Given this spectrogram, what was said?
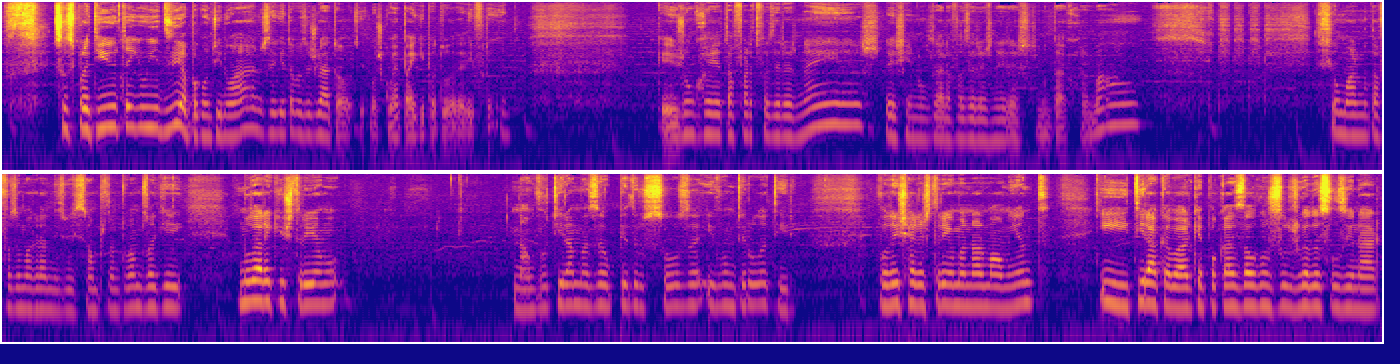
Se fosse para ti, eu, te, eu ia dizer para continuar, não sei o que, estavas a jogar todos, mas como é para a equipa toda é diferente. Ok, o João Correia está farto de fazer as neiras, deixem-no voltar a fazer as neiras que não está a correr mal. Silmar não está a fazer uma grande exibição, portanto vamos aqui mudar aqui o extremo. Não, vou tirar mas é o Pedro Souza e vou meter o Latir. Vou deixar a extrema normalmente e tira a acabar, que é o caso de algum jogador se lesionar.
